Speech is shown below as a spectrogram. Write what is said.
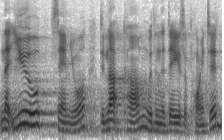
and that you, Samuel, did not come within the days appointed,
